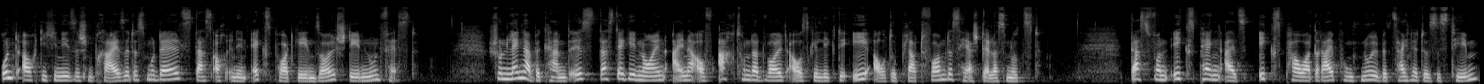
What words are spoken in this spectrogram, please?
Und auch die chinesischen Preise des Modells, das auch in den Export gehen soll, stehen nun fest. Schon länger bekannt ist, dass der G9 eine auf 800 Volt ausgelegte E-Auto-Plattform des Herstellers nutzt. Das von Xpeng als X-Power 3.0 bezeichnete System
